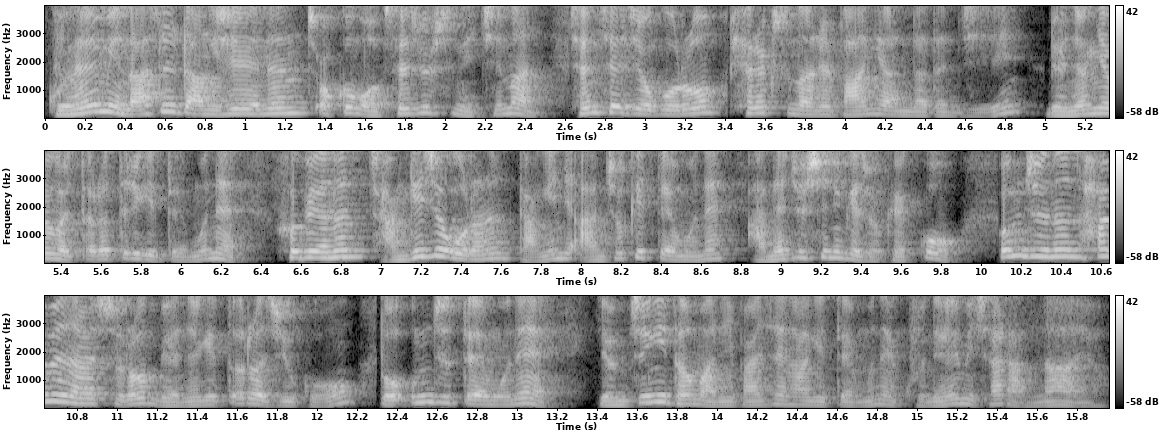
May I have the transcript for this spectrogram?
구내염이 났을 당시에는 조금 없애줄 수는 있지만 전체적으로 혈액순환을 방해한다든지 면역력을 떨어뜨리기 때문에 흡연은 장기적으로는 당연히 안 좋기 때문에 안 해주시는 게 좋겠고 음주는 하면 할수록 면역이 떨어지고 또 음주 때문에 염증이 더 많이 발생하기 때문에 구내염이 잘 안 나와요.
